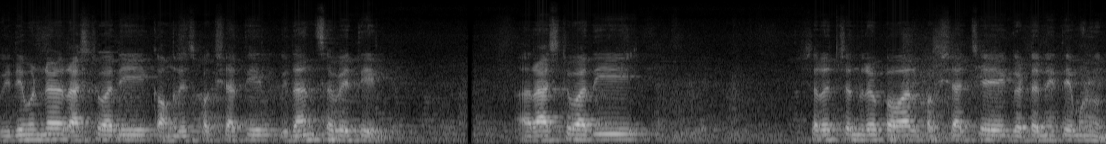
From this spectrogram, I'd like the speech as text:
विधिमंडळ राष्ट्रवादी काँग्रेस पक्षातील विधानसभेतील राष्ट्रवादी शरदचंद्र पवार पक्षाचे गटनेते म्हणून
